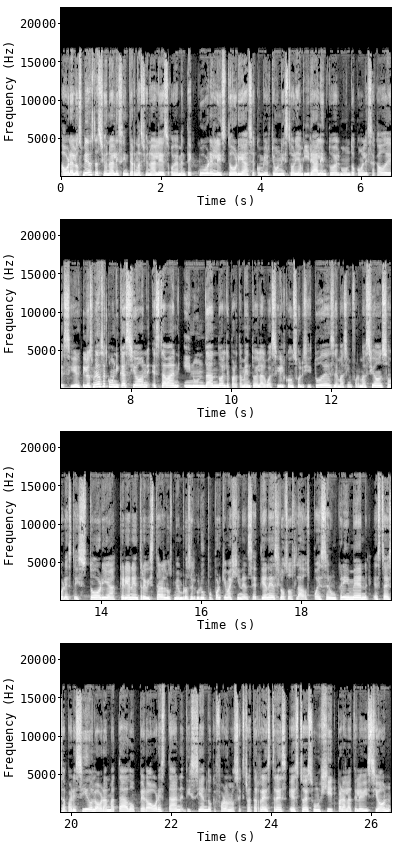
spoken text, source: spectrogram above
Ahora, los medios nacionales e internacionales obviamente cubren la historia, se convirtió en una historia viral en todo el mundo, como les acabo de decir, y los medios de comunicación estaban inundando al departamento del alguacil con solicitudes de más información sobre esta historia, querían entrevistar a los miembros del grupo porque imagínense, tienes los dos lados, puede ser un crimen, está desaparecido, lo habrán matado, pero ahora están diciendo que fueron los extraterrestres, esto es un hit para la televisión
